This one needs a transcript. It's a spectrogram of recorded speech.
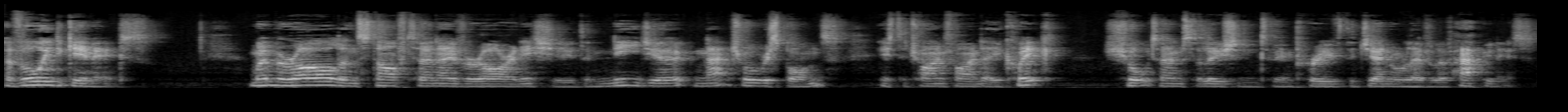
Avoid gimmicks. When morale and staff turnover are an issue, the knee jerk natural response is to try and find a quick, short term solution to improve the general level of happiness.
